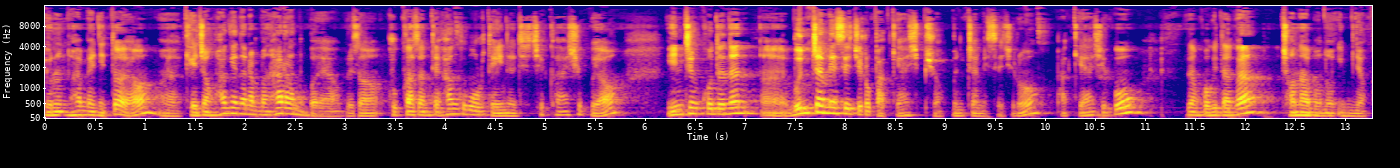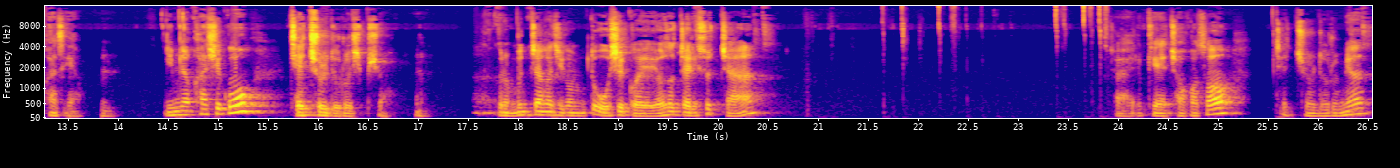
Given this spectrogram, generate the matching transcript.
이런 화면이 떠요. 예, 계정 확인을 한번 하라는 거예요. 그래서 국가 선택 한국어로 되어 있는지 체크하시고요. 인증 코드는 어, 문자 메시지로 받게 하십시오. 문자 메시지로 받게 하시고 그다음 거기다가 전화번호 입력하세요. 음. 입력하시고 제출 누르십시오. 음. 그럼 문자가 지금 또 오실 거예요. 6자리 숫자 자, 이렇게 적어서 제출 누르면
